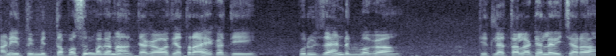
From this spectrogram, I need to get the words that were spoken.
आणि तुम्ही तपासून बघा ना त्या गावात यात्रा आहे का ती? पूर्वीचं हँडल बघा. तिथल्या तलाठ्याला विचारा.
